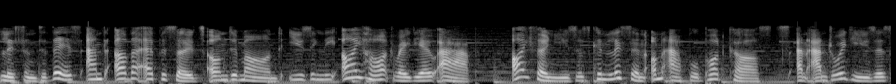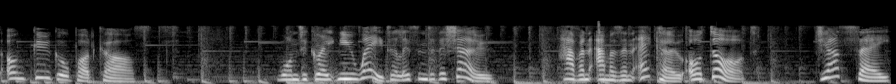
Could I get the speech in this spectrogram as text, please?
Listen to this and other episodes on demand using the iHeartRadio app. iPhone users can listen on Apple Podcasts and Android users on Google Podcasts. Want a great new way to listen to the show? Have an Amazon Echo or Dot? Just say,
